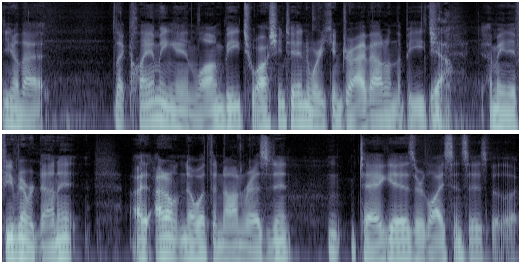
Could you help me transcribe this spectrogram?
you know, that that clamming in Long Beach, Washington, where you can drive out on the beach. Yeah. I mean, if you've never done it, I, I don't know what the non-resident tag is or license is, but like,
